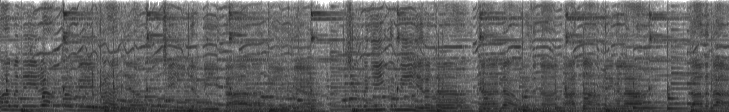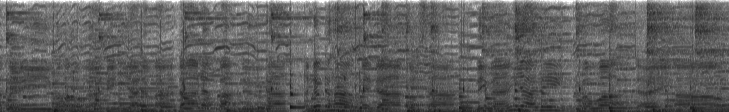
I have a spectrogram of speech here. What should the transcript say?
သာမဏေရပပိဇာမြောင်ရှိမြတ်မိတာတိရာရှုမညီသမီးရဏကာဏဝေဇနာနာတာမင်္ဂလာသာသနာပရိဘောဂတိယဓမ္မဒါရပလူက အနုဂဟမေဃဥစ္စာနိဗ္ဗာန်ရသည်ဘဝတိုင်အောင်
